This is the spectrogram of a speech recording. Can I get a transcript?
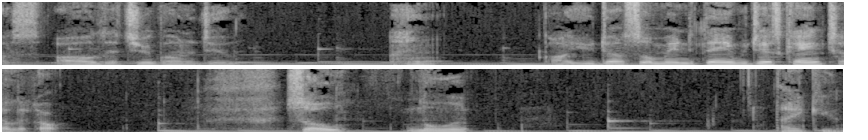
us, all that you're going to do. God, you've done so many things, we just can't tell it all. So, Lord, thank you.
